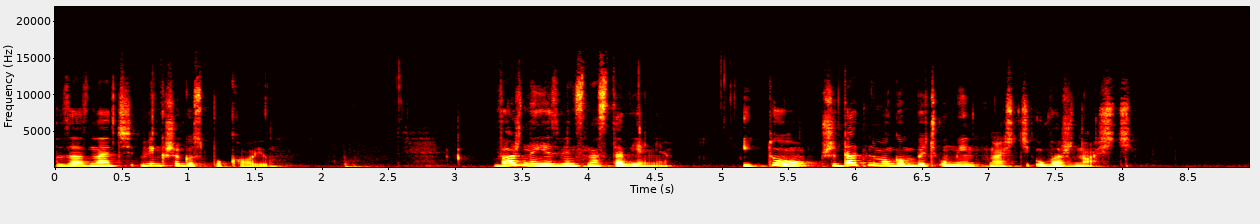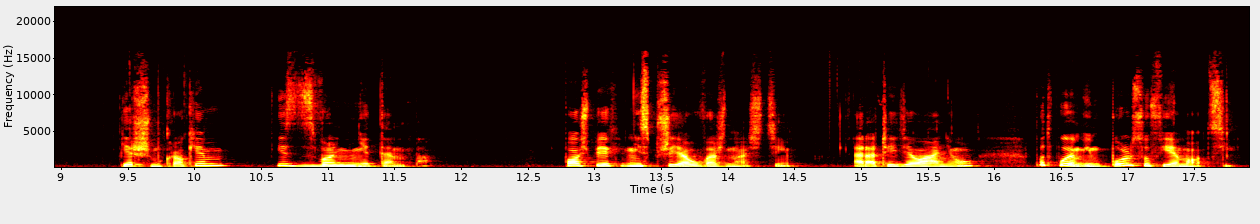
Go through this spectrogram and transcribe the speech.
zaznać większego spokoju. Ważne jest więc nastawienie. I tu przydatne mogą być umiejętności uważności. Pierwszym krokiem jest zwolnienie tempa. Pośpiech nie sprzyja uważności, a raczej działaniu pod wpływem impulsów i emocji.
